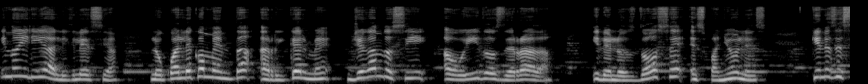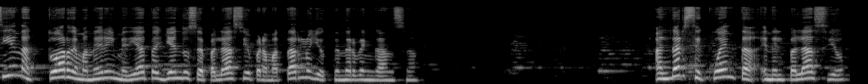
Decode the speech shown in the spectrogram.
y no iría a la iglesia, lo cual le comenta a Riquelme, llegando así a oídos de Rada y de los doce españoles, quienes deciden actuar de manera inmediata yéndose a palacio para matarlo y obtener venganza. Al darse cuenta en el palacio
